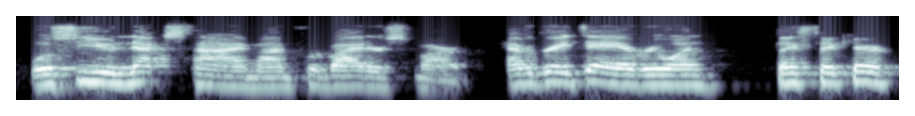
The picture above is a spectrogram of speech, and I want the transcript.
we'll see you next time on provider smart. Have a great day everyone. Thanks take care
